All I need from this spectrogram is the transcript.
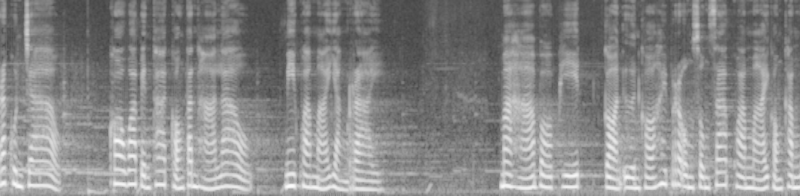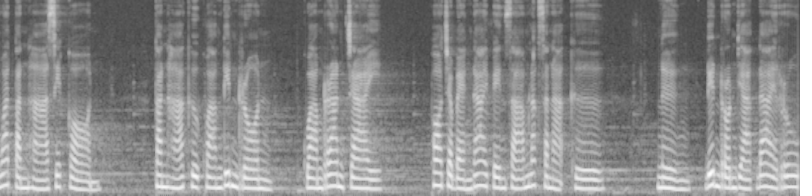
พระคุณเจ้า ข้อว่าเป็นทาตุของตัณหาเล่า มีความหมายอย่างไร มหาบอพิษก่อนอื่นขอให้พระองค์ทรงทราบความหมายของคำว่าตัณหาเสียก่อน ตัณหาคือความดิ้นรน ความร่านใจ พอจะแบ่งได้เป็นสามลักษณะคือ 1. ดิ้นรนอยากได้รู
